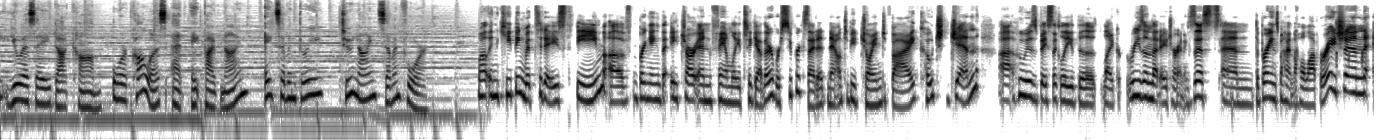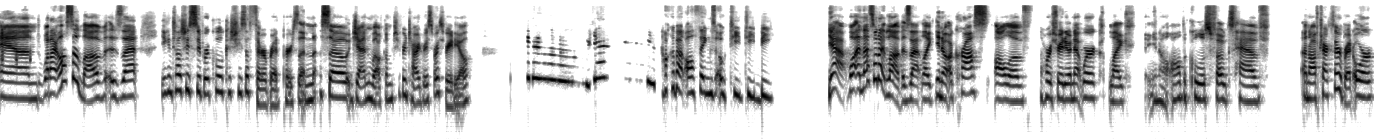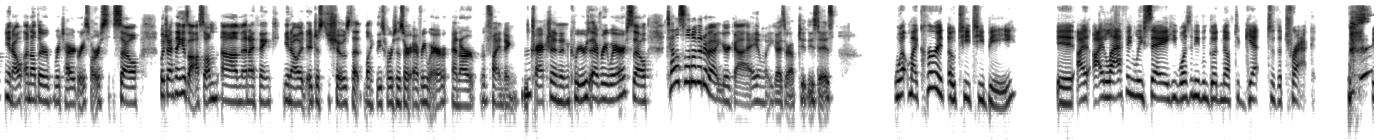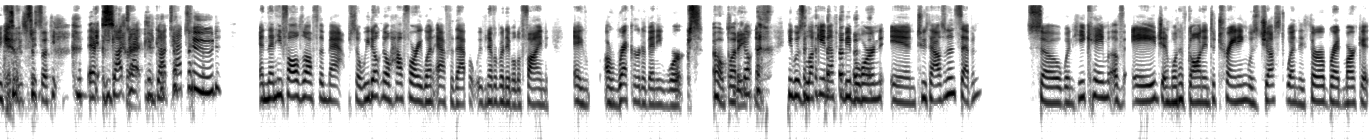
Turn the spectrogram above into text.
or call us at 859 873 2974. Well, in keeping with today's theme of bringing the HRN family together, we're super excited now to be joined by Coach Jenn, uh, who is basically the like reason that HRN exists and the brains behind the whole operation. And what I also love is that you can tell she's super cool because she's a thoroughbred person. So, Jenn, welcome to Retired Racehorse Radio. Yay! Talk about all things OTTB. Yeah. Well, and that's what I love is that, like, you know, across all of Horse Radio Network, like, you know, all the coolest folks have an off track thoroughbred or, you know, another retired racehorse. So, which I think is awesome. Um, and I think, you know, it, it just shows that like these horses are everywhere and are finding mm-hmm. traction and careers everywhere. So, tell us a little bit about your guy and what you guys are up to these days. Well, my current OTTB, it, I, I laughingly say he wasn't even good enough to get to the track because just a he, he got ta- he got tattooed and then he falls off the map. So we don't know how far he went after that, but we've never been able to find a a record of any works. Oh, buddy. So don't know. He was lucky enough to be born in 2007. So when he came of age and would have gone into training was just when the thoroughbred market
